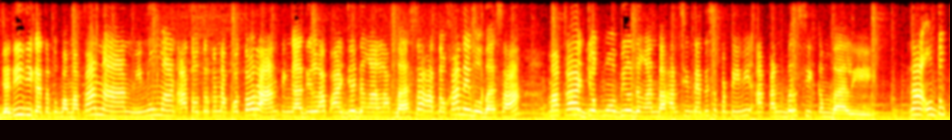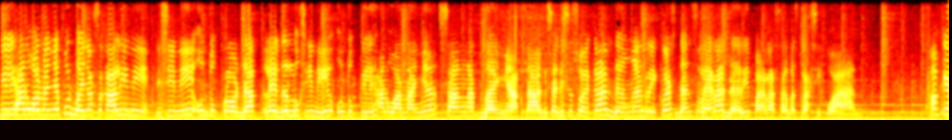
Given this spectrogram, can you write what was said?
Jadi jika tertumpah makanan, minuman, atau terkena kotoran, tinggal dilap aja dengan lap basah atau kanebo basah maka jok mobil dengan bahan sintetis seperti ini akan bersih kembali. Nah, untuk pilihan warnanya pun banyak sekali nih. Di sini untuk produk Leatherlux ini untuk pilihan warnanya sangat banyak. Nah, bisa disesuaikan dengan request dan selera dari para sahabat klasikuan. Oke,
